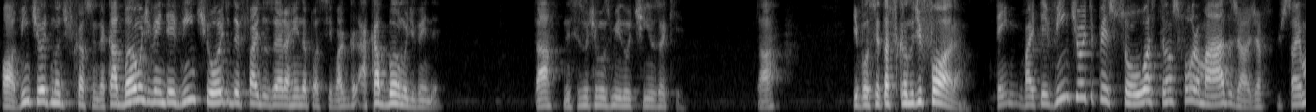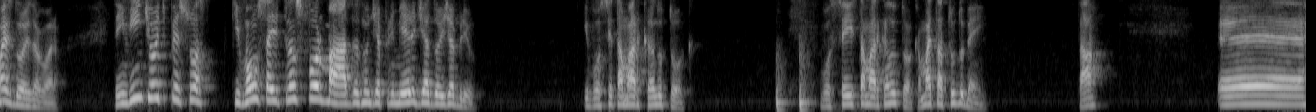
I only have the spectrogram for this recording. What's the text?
Ó, 28 notificações. Acabamos de vender 28 DeFi do zero a renda passiva. Acabamos de vender. Tá? Nesses últimos minutinhos aqui. Tá? E você tá ficando de fora. Tem, vai ter 28 pessoas transformadas, já, já saiu mais dois agora. Tem 28 pessoas que vão sair transformadas no dia 1 e dia 2 de abril. E você tá marcando toca. Você está marcando toca, mas tá tudo bem. Tá? É...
